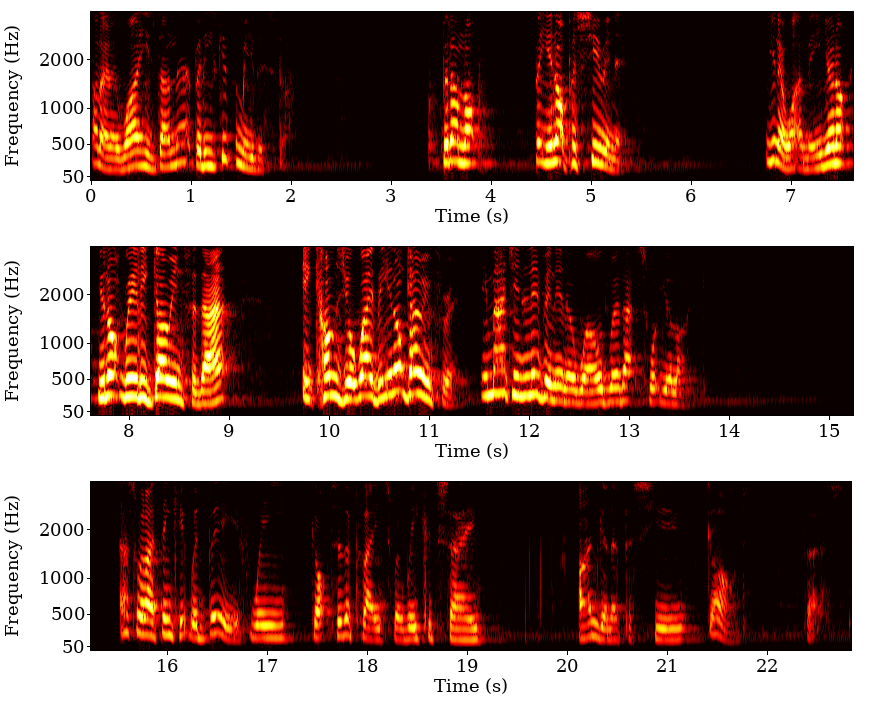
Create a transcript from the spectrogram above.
I don't know why He's done that, but He's given me this stuff. But I'm not but you're not pursuing it. You know what I mean? You're not, you're not really going for that. It comes your way, but you're not going for it. Imagine living in a world where that's what you're like. That's what I think it would be if we got to the place where we could say, I'm going to pursue God first.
